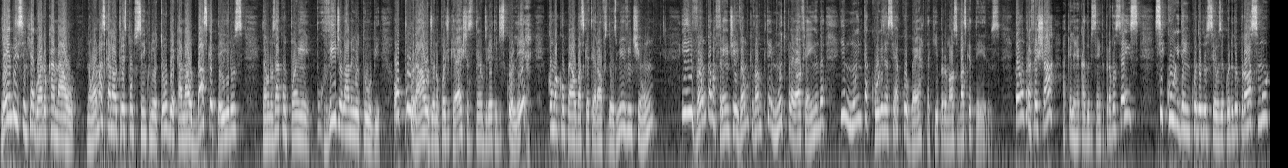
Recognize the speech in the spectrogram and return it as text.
Lembre-se que agora o canal não é mais canal 3.5 no YouTube, é canal Basqueteiros. Então nos acompanhe por vídeo lá no YouTube ou por áudio no podcast. Você tem o direito de escolher como acompanhar o Basqueteiro Office 2021. E vamos pela frente aí, vamos que vamos, que tem muito playoff ainda e muita coisa a ser coberta aqui pelo nosso basqueteiros. Então, para fechar, aquele recado de sempre para vocês: se cuidem, cuida dos seus e cuida do próximo,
